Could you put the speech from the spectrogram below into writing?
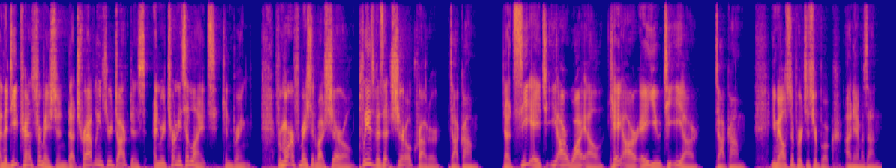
and the deep transformation that traveling through darkness and returning to light can bring. For more information about Cheryl, please visit CherylKrauter.com. That's C H E R Y L K R A U T E R.com. You may also purchase her book on Amazon.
